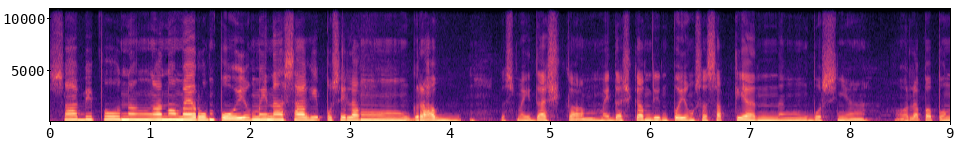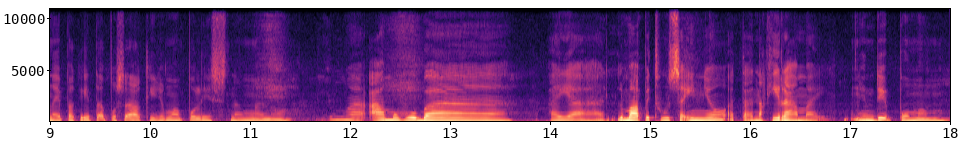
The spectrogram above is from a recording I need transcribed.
Sabi po ng ano meron po yung may nasagi po silang grab tapos may dashcam. May dashcam din po yung sasakyan ng boss niya. Wala pa pong naipakita po sa akin yung mga polis ng ano. Yung ah, amo ho ba ay ah, lumapit ho sa inyo at ah, nakiramay? Hindi po ma'am.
